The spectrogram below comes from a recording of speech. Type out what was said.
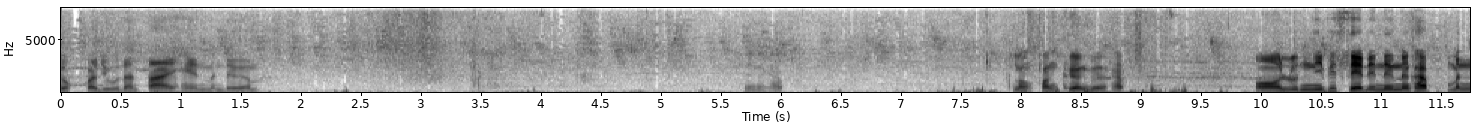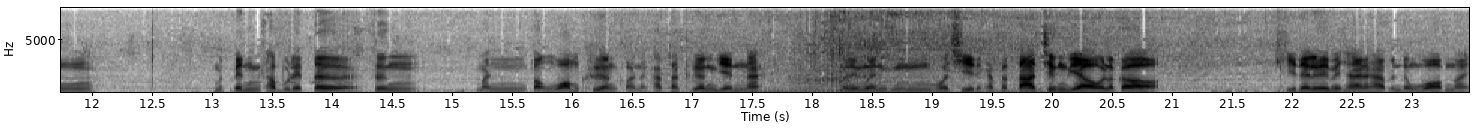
จกก็อยู่ด้านใต้แฮนด์เหมือนเดิมนี่นะครับ ลองฟังเครื่องดูนะครับ อ๋อ รุ่นนี้พิเศษนิดนึงนะครับ มัน มันเป็นคาร์บูเรเตอร์ ซึ่งมันต้องวอร์มเครื่องก่อนนะครับ ถ้าเครื่องเย็นนะ มันไม่เหมือนหัวฉีดนะครับ สตาร์ทชึ่งเดียวแล้วก็ขี่ได้เลยไม่ใช่นะครับ มันต้องวอร์มหน่อย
